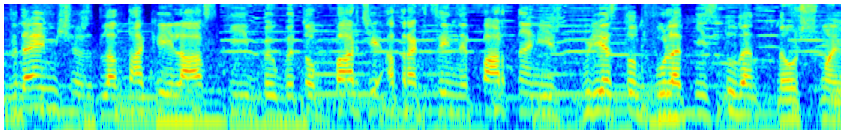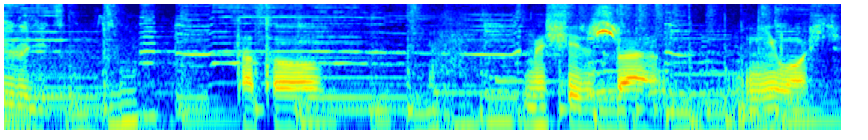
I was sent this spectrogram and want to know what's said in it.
wydaje mi się, że dla takiej laski byłby to bardziej atrakcyjny partner niż 22-letni student na utrzymaniu rodziców. Tato, myślisz, że miłość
